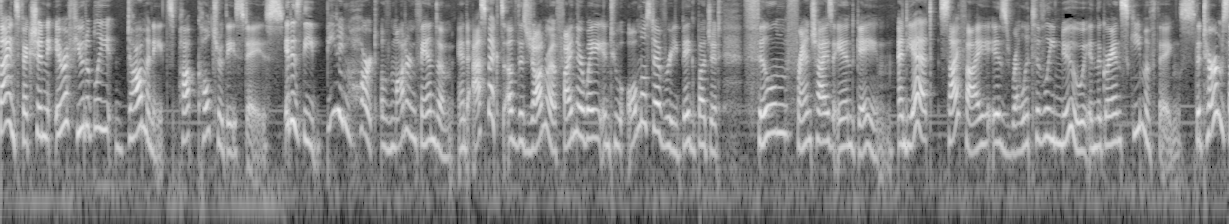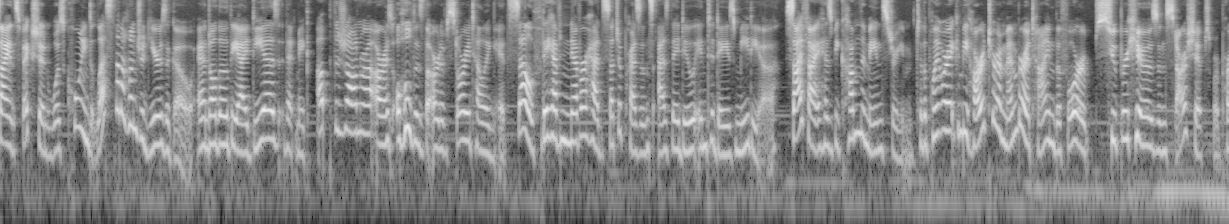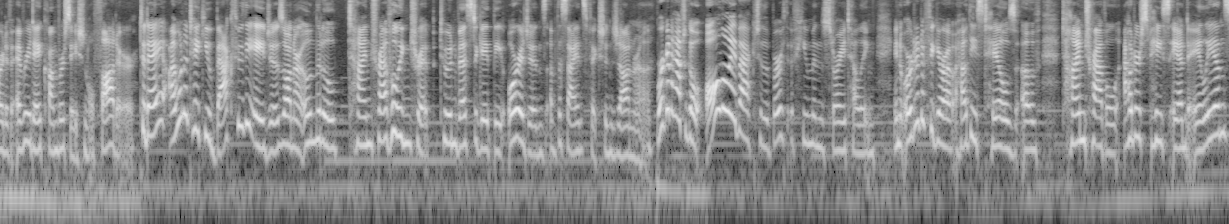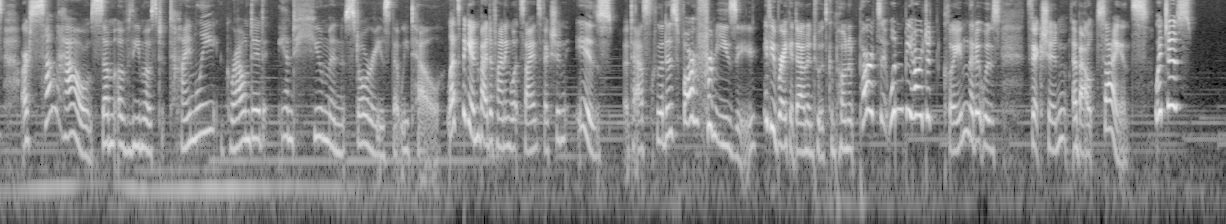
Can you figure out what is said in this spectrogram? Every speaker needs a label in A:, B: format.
A: Science fiction irrefutably dominates pop culture these days. It is the beating heart of modern fandom, and aspects of this genre find their way into almost every big budget film, franchise, and game. And yet, sci fi is relatively new in the grand scheme of things. The term science fiction was coined less than 100 years ago, and although the ideas that make up the genre are as old as the art of storytelling itself, they have never had such a presence as they do in today's media. Sci fi has become the mainstream, to the point where it can be hard to remember a time before superheroes and starships were part of everyday conversational fodder. Today, I want to take you back through the ages on our own little time traveling trip to investigate the origins of the science fiction genre. We're gonna have to go all the way back to the birth of human storytelling in order to figure out how these tales of time travel, outer space, and aliens are somehow some of the most timely, grounded, and human stories that we tell. Let's begin by defining what science fiction is, a task that is far from easy. If you break it down into its component parts, it wouldn't be hard to claim that it was fiction about science, which is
